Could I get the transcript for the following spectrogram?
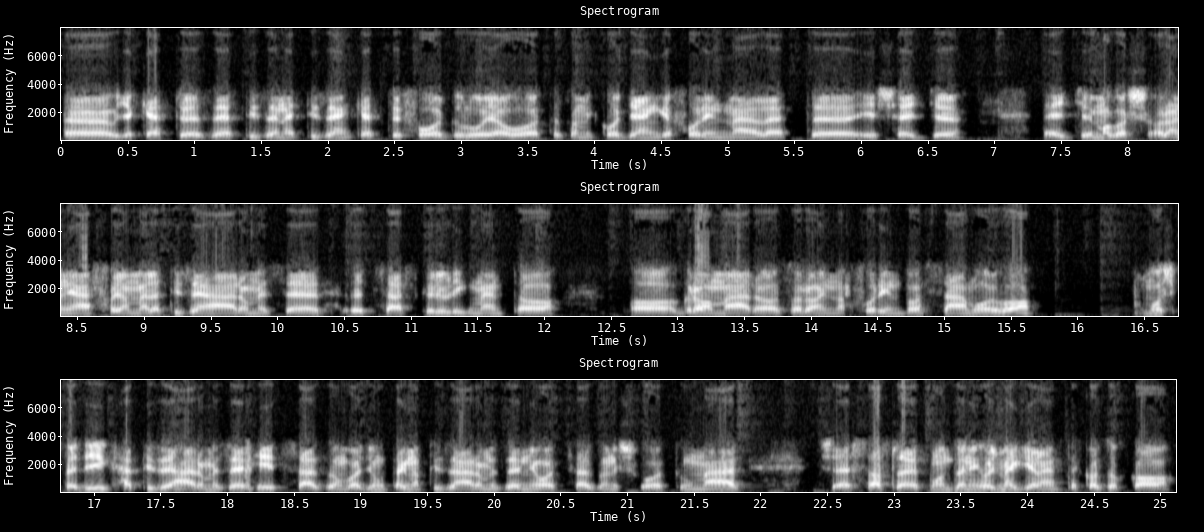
ö, ugye 2011-12 fordulója volt az, amikor gyenge forint mellett ö, és egy egy magas aranyárfolyam mellett 13.500 körülig ment a, a grammára az aranynak forintban számolva. Most pedig hát 13.700-on vagyunk, tegnap 13.800-on is voltunk már, és ezt azt lehet mondani, hogy megjelentek azok, a,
